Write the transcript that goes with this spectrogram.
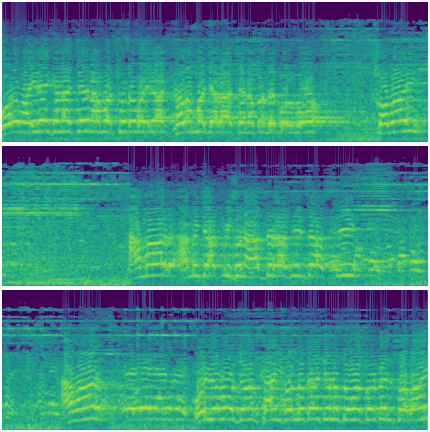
বড় ভাইরা এখানে আছেন, আমার ছোট ভাইরা, খালাম্মা যারা আছেন, আপনাদের বলব, সবাই, আমার, আমি যার পিছনে হাতের রাজনীতিতে আসছি আমার অভিভাবক জনক সাইন খন্দকারের জন্য দোয়া করবেন সবাই।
